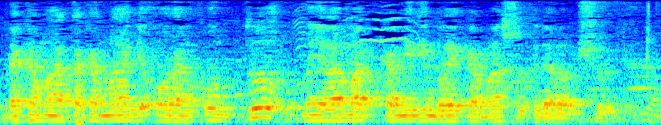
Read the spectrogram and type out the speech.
Mereka mengatakan mengajak orang untuk menyelamatkan diri mereka masuk ke dalam surga.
